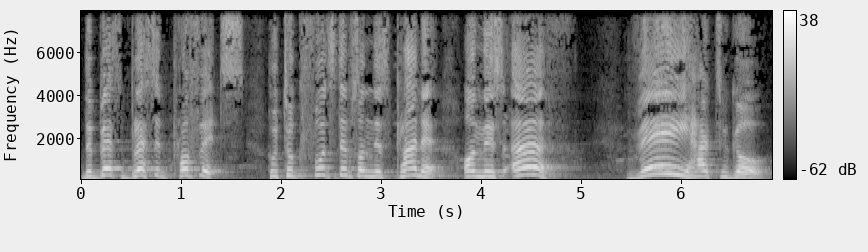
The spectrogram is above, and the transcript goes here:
the best blessed prophets who took footsteps on this planet, on this earth, they had to go.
